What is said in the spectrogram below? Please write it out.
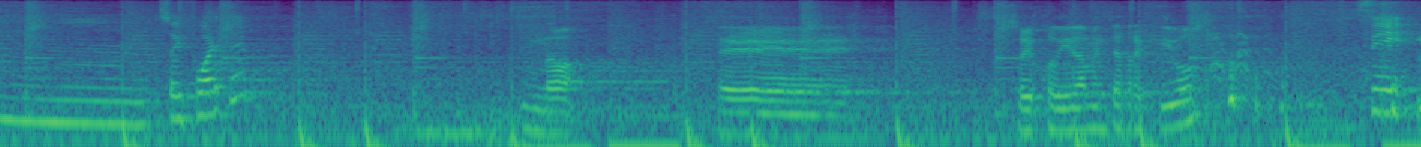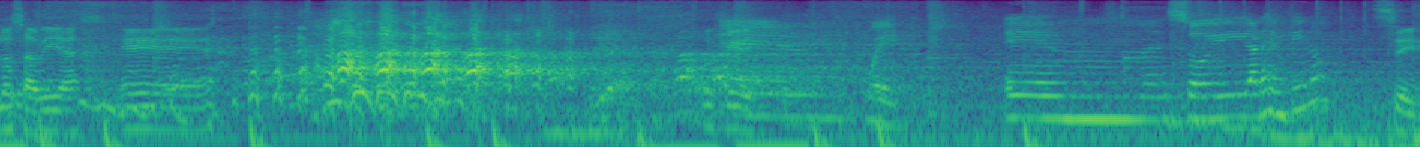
Mm, soy fuerte. No. Eh, soy jodidamente atractivo. Sí. Lo sabía. Eh, ok. Eh, wait. Em, soy argentino. Sí.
